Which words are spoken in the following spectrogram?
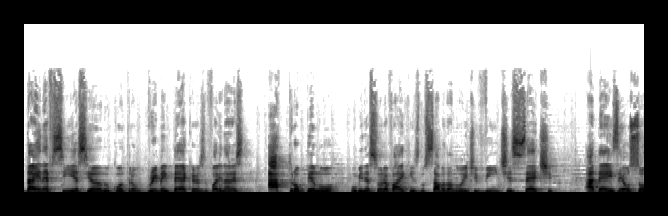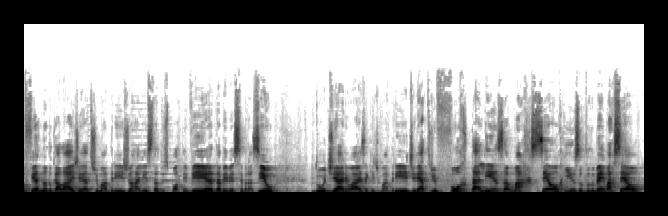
da NFC esse ano contra o Green Bay Packers. O 49ers atropelou o Minnesota Vikings no sábado à noite, 27 a 10. Eu sou Fernando Calais, direto de Madrid, jornalista do Sport TV, da BBC Brasil, do Diário Ais aqui de Madrid, direto de Fortaleza, Marcel Riso. Tudo bem, Marcel?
